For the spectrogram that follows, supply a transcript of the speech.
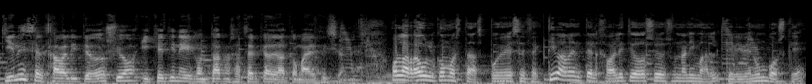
¿quién es el jabalí teodosio y qué tiene que contarnos acerca de la toma de decisiones? Hola Raúl, ¿cómo estás? Pues efectivamente el jabalí teodosio es un animal que vive en un bosque,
